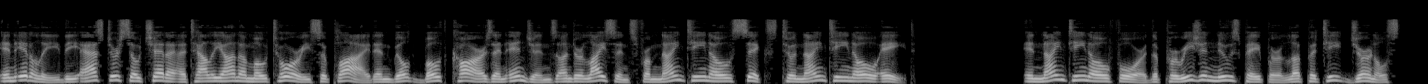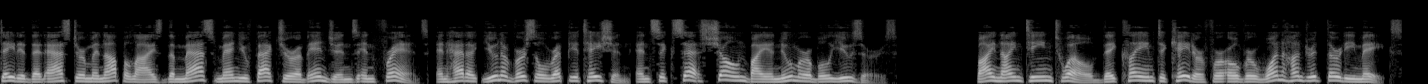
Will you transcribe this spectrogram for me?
In Italy the Aster Società Italiana Motori supplied and built both cars and engines under license from 1906 to 1908. In 1904 the Parisian newspaper Le Petit Journal stated that Aster monopolized the mass manufacture of engines in France, and had a «universal reputation» and success shown by innumerable users. By 1912 they claimed to cater for over 130 makes.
